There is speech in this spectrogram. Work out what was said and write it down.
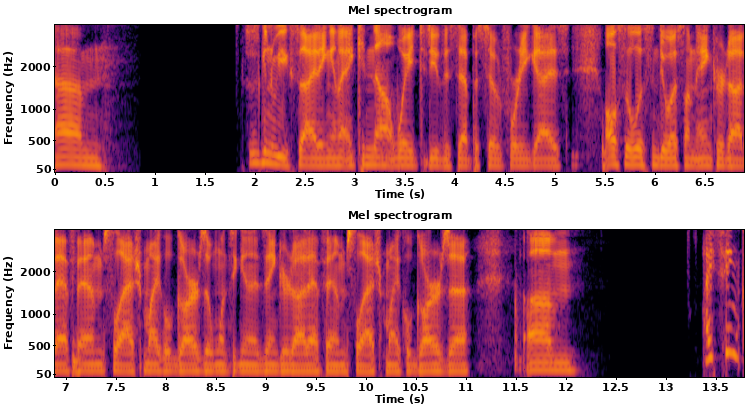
Um, this is going to be exciting, and I cannot wait to do this episode for you guys. Also, listen to us on anchor.fm slash Michael Garza. Once again, that's anchor.fm slash Michael Garza. Um, I think,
